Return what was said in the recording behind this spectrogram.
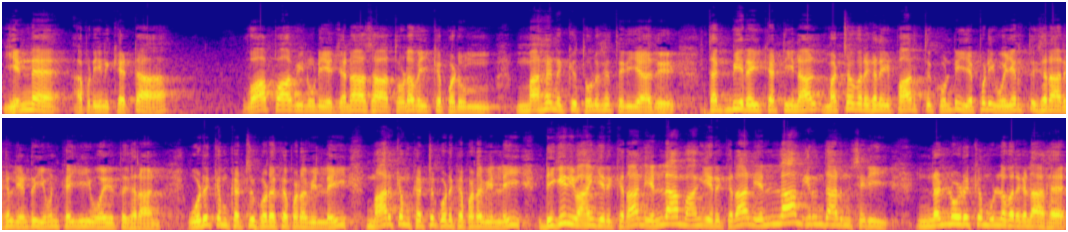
என்ன அப்படின்னு கேட்டால் வாப்பாவினுடைய ஜனாசா தொட வைக்கப்படும் மகனுக்கு தொழுக தெரியாது. தக்பீரை கட்டினால் மற்றவர்களை பார்த்து கொண்டு எப்படி உயர்த்துகிறார்கள் என்று இவன் கையை உயர்த்துகிறான். ஒடுக்கம் கற்றுக் கொடுக்கப்படவில்லை மார்க்கம் கற்றுக் கொடுக்கப்படவில்லை. டிகிரி வாங்கியிருக்கிறான் எல்லாம் வாங்கியிருக்கிறான் எல்லாம் இருந்தாலும் சரி. நல்லொழுக்கம் உள்ளவர்களாக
